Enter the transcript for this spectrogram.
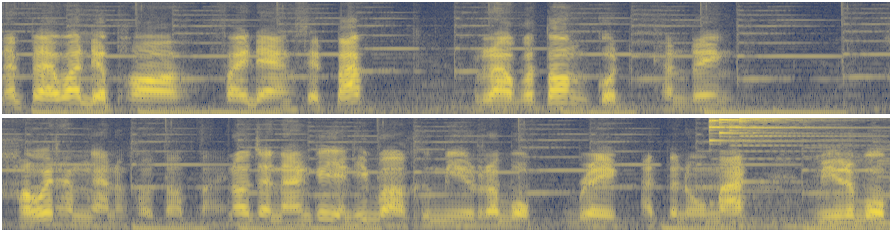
นั่นแปลว่าเดี๋ยวพอไฟแดงเสร็จปั๊บ เราก็ต้องกดคันเร่ง เขาก็ทำงานของเขาต่อไป นอกจากนั้นก็อย่างที่บอกคือมีระบบเบรกอัตโนมัติ มีระบบ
